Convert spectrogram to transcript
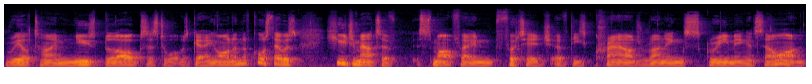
real-time news blogs as to what was going on, and of course there was huge amounts of smartphone footage of these crowds running, screaming, and so on.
